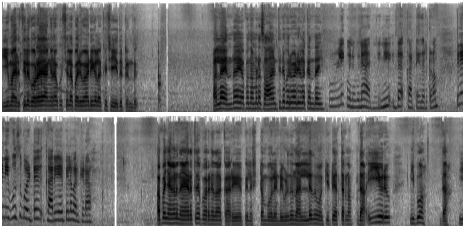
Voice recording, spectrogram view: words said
ഈ മരത്തിൽ കുറെ അങ്ങനെ ചില പരിപാടികളൊക്കെ ചെയ്തിട്ടുണ്ട്. അല്ല എന്തായി? അപ്പൊ നമ്മുടെ സാധനത്തിന്റെ പരിപാടികളൊക്കെ എന്തായി? ഉള്ളി കുനുകുന അരിഞ്ഞ്. ഇനി ഇത് കട്ട് ചെയ്തെടുക്കണം. പിന്നെ നിബൂസ് പോയിട്ട് കറിവേപ്പില പറിക്കടാ. അപ്പൊ ഞങ്ങൾ നേരത്തെ പറഞ്ഞതാ കറിവേപ്പില ഇഷ്ടം പോലെ ഉണ്ട്. ഇവിടുന്ന് നല്ലത് നോക്കിയിട്ട് എത്തണം. ഇതാ ഈ ഒരു നിബുവാ ഇതാ ഈ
